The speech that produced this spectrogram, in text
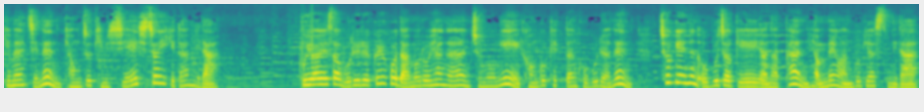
김할지는 경주 김씨의 시조이기도 합니다. 부여에서 무리를 끌고 남으로 향한 중홍이 건국했던 고구려는 초기에는 오부적이 연합한 연맹왕국이었습니다.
